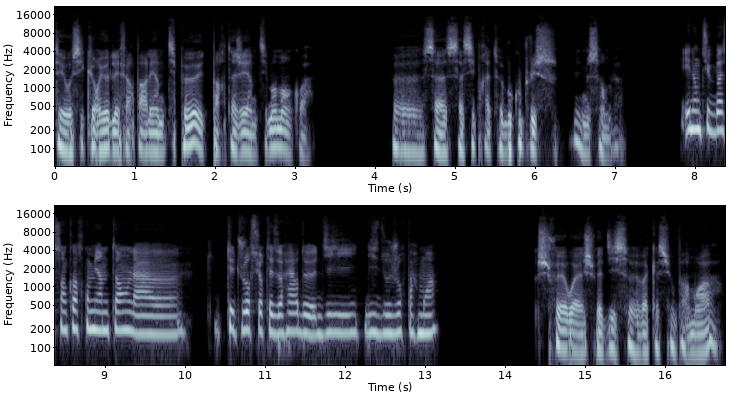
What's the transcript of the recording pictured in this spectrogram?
tu es aussi curieux de les faire parler un petit peu et de partager un petit moment, quoi. Euh, ça, ça s'y prête beaucoup plus, il me semble. Et donc tu bosses encore combien de temps là euh, Tu es toujours sur tes horaires de 10, 10, 12 jours par mois? Je fais, ouais, je fais 10 euh, vacations par mois.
